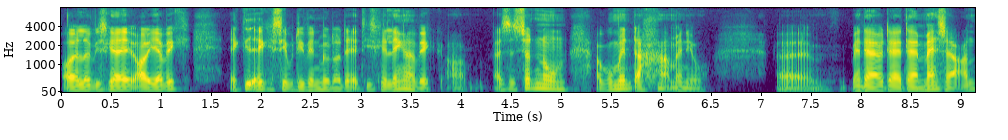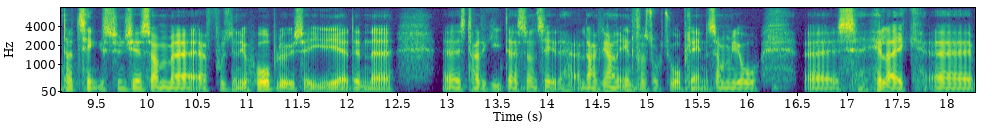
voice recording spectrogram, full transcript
Og, eller vi skal, og jeg vil ikke, jeg gider ikke se på de vindmøller der, de skal længere væk. Og, altså sådan nogle argumenter har man jo. Øh, men der er jo der, der er masser af andre ting, synes jeg, som øh, er fuldstændig håbløse i uh, den øh, øh, strategi, der sådan set er lagt. Vi har en infrastrukturplan, som jo øh, heller ikke øh,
